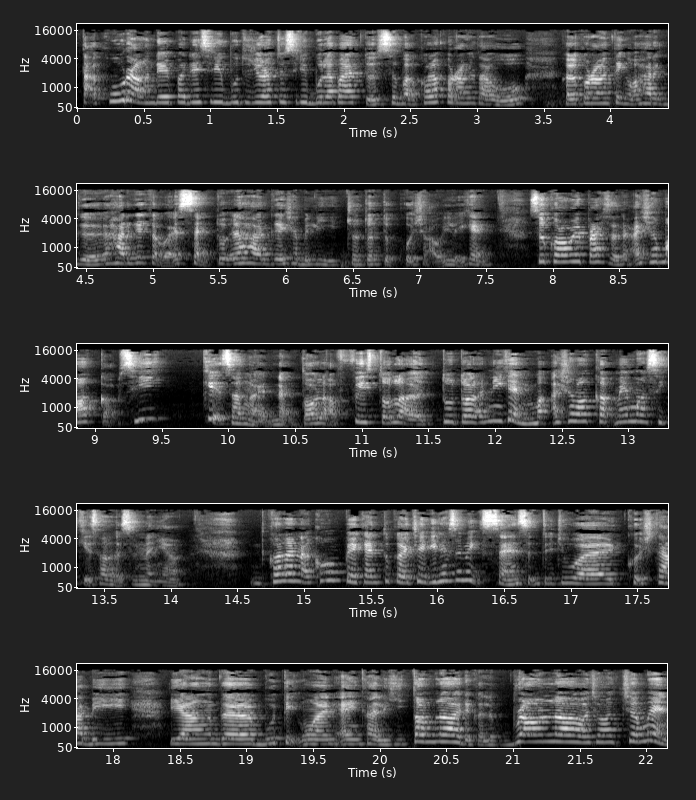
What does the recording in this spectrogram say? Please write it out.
tak kurang daripada 1,700-1,800. Sebab kalau korang tahu, kalau korang tengok harga, harga kat website tu adalah harga Aisyah beli. Contoh tu Coach Outlet kan. So korang boleh perasan, Aisyah markup sikit sikit sangat nak tolak face tolak tu tolak ni kan Aisyah markup memang sikit sangat sebenarnya. Kalau nak compare kan tu kan it doesn't make sense untuk jual Coach Tabi yang the boutique one and colour hitam lah ada colour brown lah macam-macam kan.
